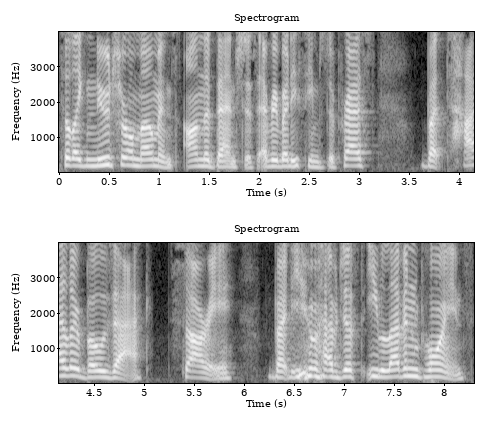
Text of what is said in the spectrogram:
to like neutral moments on the bench. Just everybody seems depressed. But Tyler Bozak, sorry, but you have just 11 points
